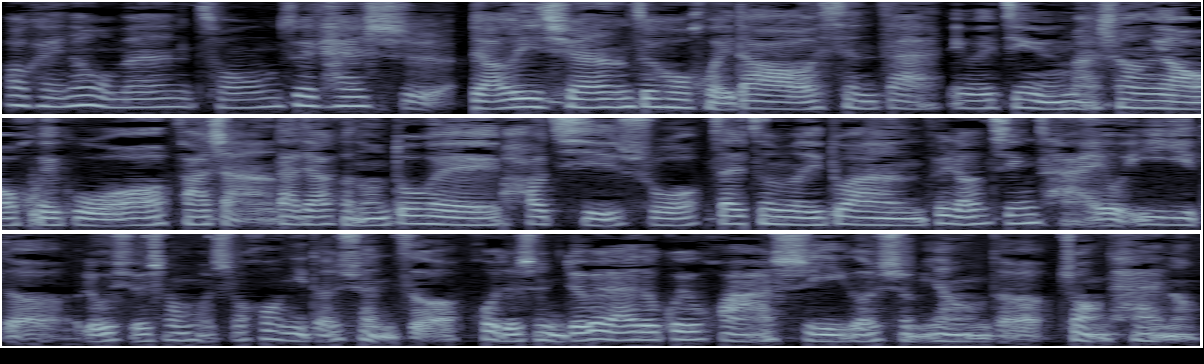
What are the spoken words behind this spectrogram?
OK，那我们从最开始聊了一圈，最后回到现在，因为金云马上要回国发展，大家可能都会好奇说，在这么一段非常精彩、有意义的留学生活之后，你的选择或者是你对未来的规划是一个什么样的状态呢？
